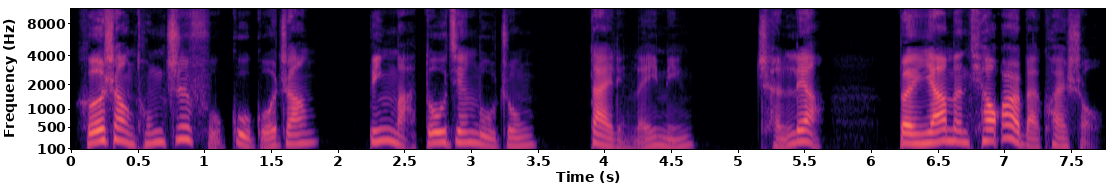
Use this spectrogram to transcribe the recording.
和尚同知府顾国璋兵马都监陆中带领雷鸣、陈亮，本衙门挑二百块手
